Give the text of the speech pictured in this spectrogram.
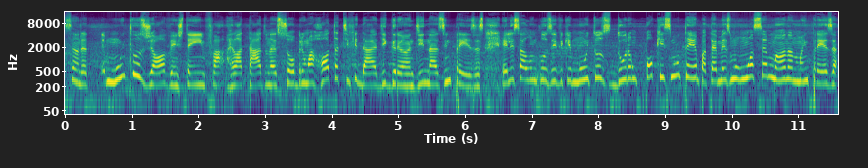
Sandra, muitos jovens têm relatado né, sobre uma rotatividade grande nas empresas. Eles falam, inclusive, que muitos duram pouquíssimo tempo, até mesmo uma semana numa empresa.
